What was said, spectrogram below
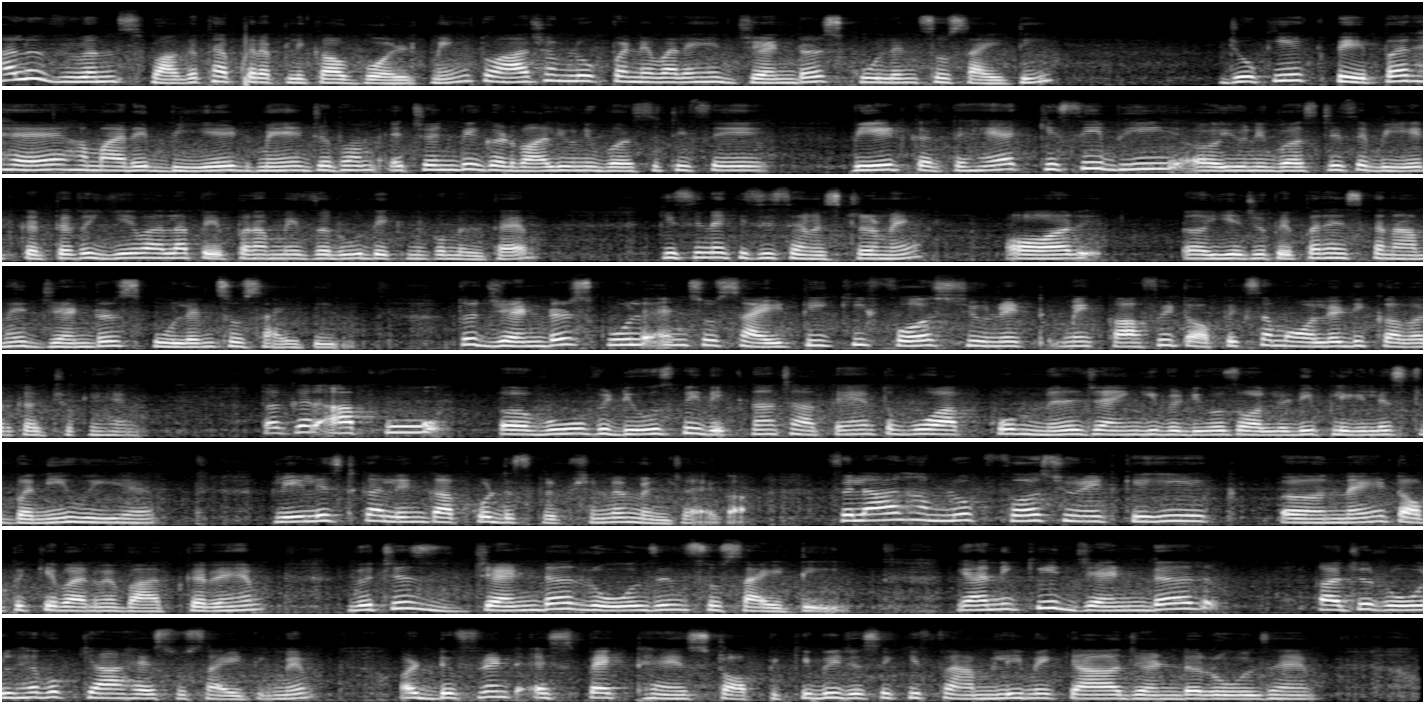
Hello everyone स्वागत है आपका रेप्लिका वर्ल्ड में। तो आज हम लोग पढ़ने वाले हैं जेंडर स्कूल एंड सोसाइटी जो कि एक पेपर है हमारे बीएड में, जब हम H N B Garhwal university से बीएड करते हैं या किसी भी यूनिवर्सिटी से बीएड करते हैं तो ये वाला पेपर हमें ज़रूर देखने को मिलता है, किसी न किसी सेमेस्टर में। और ये जो पेपर है, इसका नाम है जेंडर स्कूल एंड सोसाइटी तो जेंडर स्कूल एंड सोसाइटी की फ़र्स्ट यूनिट में काफ़ी टॉपिक्स हम ऑलरेडी कवर कर चुके हैं। तो अगर आप वो वो वीडियोस भी देखना चाहते हैं तो वो आपको मिल जाएँगी वीडियोस ऑलरेडी प्लेलिस्ट बनी हुई है। प्लेलिस्ट का लिंक आपको डिस्क्रिप्शन में मिल जाएगा। फ़िलहाल हम लोग फ़र्स्ट यूनिट के ही एक नए टॉपिक के बारे में बात कर रहे हैं which is gender roles in society यानी कि जेंडर का जो रोल है, वो क्या है सोसाइटी में? और डिफरेंट एस्पेक्ट हैं इस टॉपिक के भी, जैसे कि फैमिली में क्या जेंडर रोल्स हैं?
